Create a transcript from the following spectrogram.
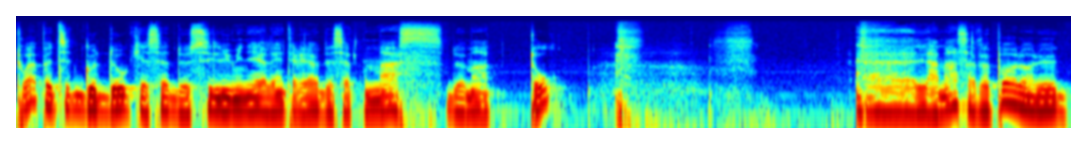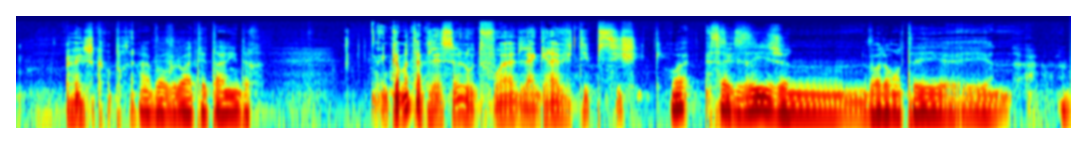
Toi, petite goutte d'eau qui essaie de s'illuminer à l'intérieur de cette masse de manteau, euh, la masse, elle veut pas, là, Luc. Oui, je comprends. Elle va vouloir t'éteindre. Comment t'appelais ça l'autre fois? De la gravité psychique? Ouais, ça exige une volonté et une, une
